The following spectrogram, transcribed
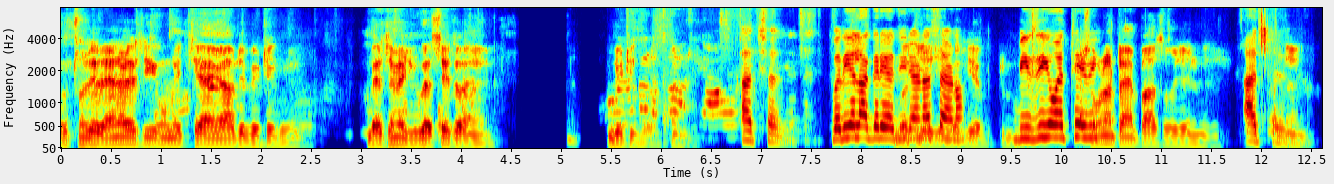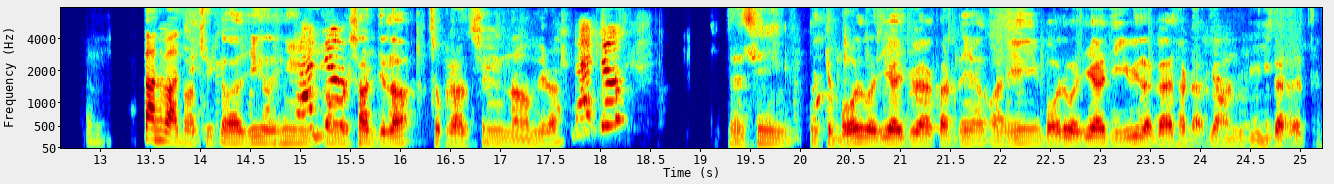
ਉੱਥੋਂ ਦੇ ਰਹਿਣ ਵਾਲੇ ਸੀ ਹੁਣ ਇੱਥੇ ਆਏ ਹਾਂ ਆਪਦੇ ਬੇਟੇ ਕੋਲ। ਵੈਸੇ ਮੈਂ ਯੂਐਸਏ ਤੋਂ ਆਇਆ। ਹਾਂ ਬੇਟੀ ਕੋਲ ਹਾਂਜੀ। ਅੱਛਾ ਜੀ। ਵਧੀਆ ਲੱਗ ਰਿਹਾ ਜੀ ਵਧੀਆ ਰਹਿਣਾ ਜੀ, ਸਹਿਣਾ? ਵਧੀਆ। ਬਿਜ਼ੀ ਹੋ ਇੱਥੇ ਵੀ? ਸੋਹਣਾ ਟਾਈਮ ਪਾਸ ਹੋ ਜਾਂਦਾ ਜੀ। ਅੱਛਾ ਜੀ। ਧੰਨਵਾਦ ਸਤਿ ਜੀ ਸ਼੍ਰੀ ਅਕਾਲ ਜੀ ਅਸੀਂ ਅੰਮ੍ਰਿਤਸਰ ਜ਼ਿਲ੍ਹਾ ਸੁਖਰਾਜ ਸਿੰਘ ਨਾਮ ਮੇਰਾ। ਤੇ ਅਸੀਂ ਇੱਥੇ ਬਹੁਤ ਵਧੀਆ ਇੰਜੋਏ ਕਰਦੇ ਹਾਂ। ਅਸੀਂ ਬਹੁਤ ਵਧੀਆ ਜੀ ਵੀ ਲੱਗਾ ਸਾਡਾ ਜਾਣ ਨੂੰ ਜੀ ਨਹੀਂ ਕਰਦਾ ਇੱਥੇ।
